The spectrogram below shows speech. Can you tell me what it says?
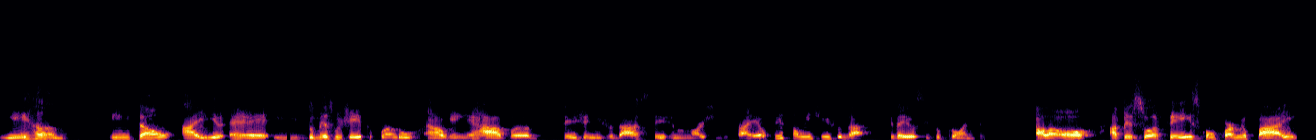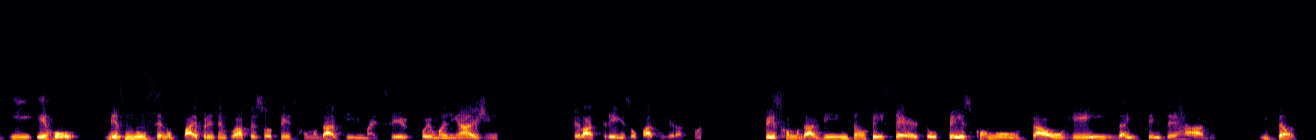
e errando. Então, aí, é, e do mesmo jeito, quando alguém errava, seja em Judá, seja no norte de Israel, principalmente em Judá, que daí eu cito crônicas, fala, ó, a pessoa fez conforme o pai e errou. Mesmo não sendo pai, por exemplo, a pessoa fez como Davi, mas foi uma linhagem, sei lá, três ou quatro gerações, fez como Davi, então fez certo, ou fez como tal rei, daí fez errado. Então,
